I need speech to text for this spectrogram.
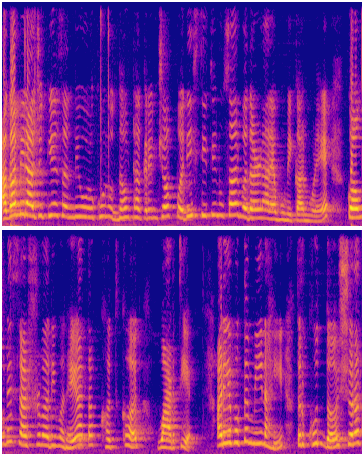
आगामी राजकीय संधी ओळखून उद्धव ठाकरेंच्या परिस्थितीनुसार बदलणाऱ्या भूमिकांमुळे काँग्रेस राष्ट्रवादीमध्ये आता खतखत वाढतीये. आणि हे फक्त मी नाही तर खुद्द शरद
